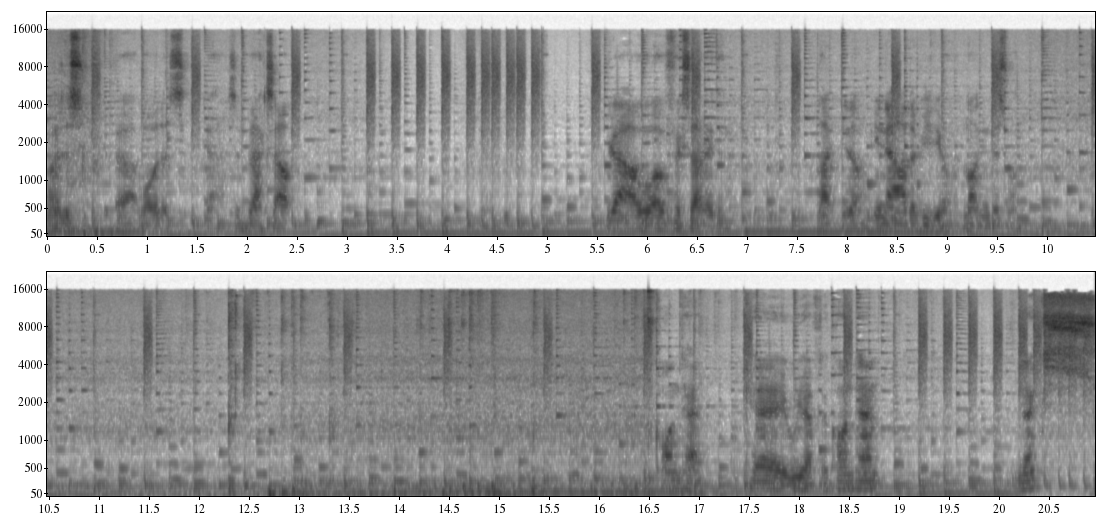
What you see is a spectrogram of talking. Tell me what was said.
I just uh, what was this? Yeah, so it blacks out. Yeah, I'll, I'll fix that later. Like, you know, in another video, not in this one. Content. Okay, we have the content. Next.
